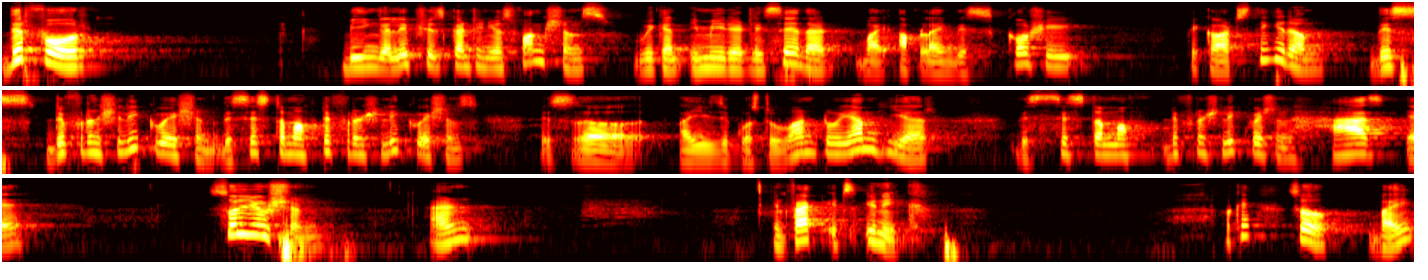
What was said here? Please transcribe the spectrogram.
Therefore, being a Lipschitz continuous functions we can immediately say that by applying this Cauchy-Picard's theorem this differential equation the system of differential equations is uh, i is equals to 1 to m here this system of differential equation has a solution and in fact it is unique. Okay. So, by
